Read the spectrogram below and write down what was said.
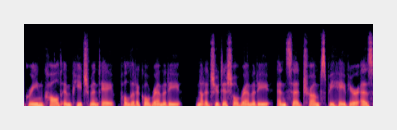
Green called impeachment a political remedy, not a judicial remedy, and said Trump's behavior as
